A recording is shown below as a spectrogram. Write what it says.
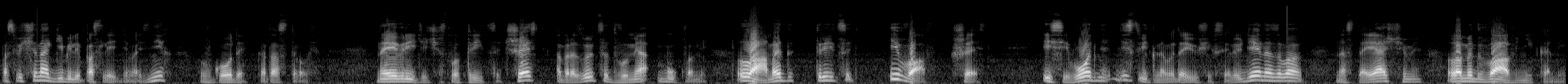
посвящена гибели последнего из них в годы катастрофы. На иврите число 36 образуется двумя буквами «ламед» 30 и «вав» 6. И сегодня действительно выдающихся людей называют настоящими ламедвавниками.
